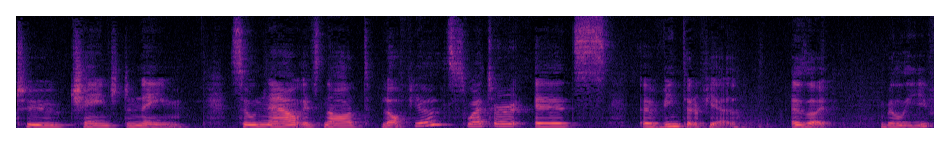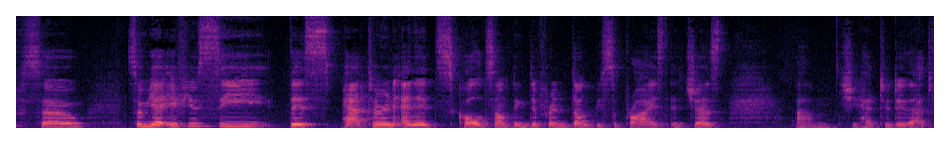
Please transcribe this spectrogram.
to change the name. So now it's not Blåfjell sweater, it's a Vinterfjell, as I believe. So, so yeah, if you see this pattern and it's called something different, don't be surprised. It's just, um, she had to do that.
